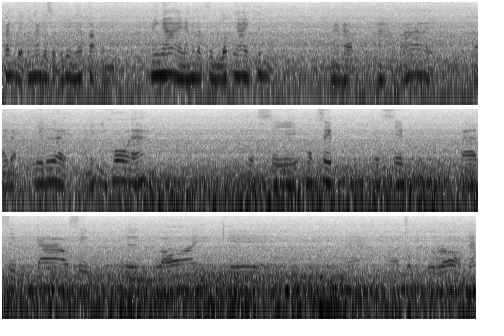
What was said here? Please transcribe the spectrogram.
แป้นเด็ดค่อนข้างจะสุดนิดนึงนะปรับมัน ง่ายๆนะมันจะคุมรถง่ายขึ้นนะครับอ่าไปไปแบบเรื่อยๆ อันนี้อีโคนะเจ็ดสี่หกสิบเจ็ดสิบแปดสิบเก้าสิบหนึ่งร้อยโอเคนจบรอบนะ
